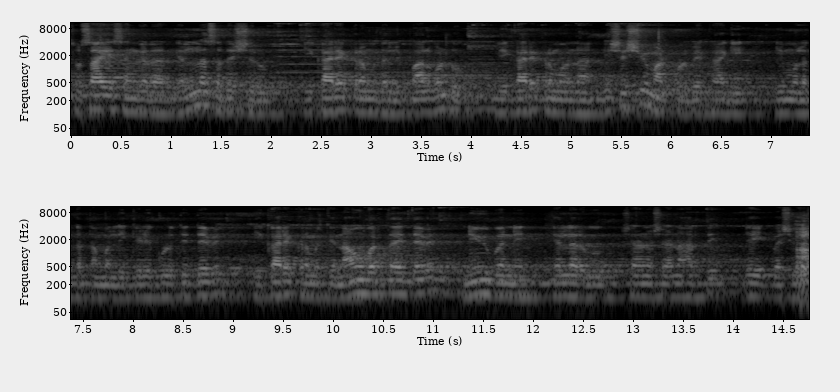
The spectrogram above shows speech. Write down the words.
ಸ್ವಸಹಾಯ ಸಂಘದ ಎಲ್ಲ ಸದಸ್ಯರು ಈ ಕಾರ್ಯಕ್ರಮದಲ್ಲಿ ಪಾಲ್ಗೊಂಡು ಈ ಕಾರ್ಯಕ್ರಮವನ್ನು ಯಶಸ್ವಿ ಮಾಡಿಕೊಳ್ಬೇಕಾಗಿ ಈ ಮೂಲಕ ತಮ್ಮಲ್ಲಿ ಕೇಳಿಕೊಳ್ಳುತ್ತಿದ್ದೇವೆ. ಈ ಕಾರ್ಯಕ್ರಮಕ್ಕೆ ನಾವು ಬರ್ತಾ ಇದ್ದೇವೆ. ನೀವು ಬನ್ನಿ. ಎಲ್ಲರಿಗೂ ಶರಣ ಶರಣಾರ್ಥಿ. ಜೈ ಬಸವೇಶ್ವರ.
